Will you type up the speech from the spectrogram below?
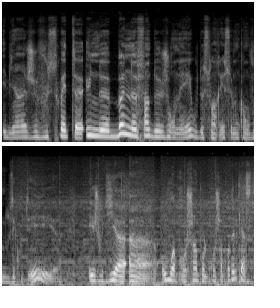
Eh bien, je vous souhaite une bonne fin de journée ou de soirée selon quand vous nous écoutez. Et, je vous dis au mois prochain pour le prochain Protelcast.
